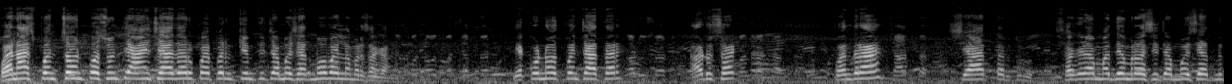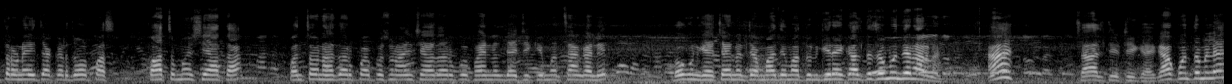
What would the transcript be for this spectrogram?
पन्नास पंचावन्नपासून ते ऐंशी हजार रुपयापर्यंत किमतीच्या म्हशी आहेत. मोबाईल नंबर सांगा. एकोणनव्वद पंच्याहत्तर अडुसष्ट पंधरा? शहात्तर. सगळ्या मध्यम राशीच्या म्हशी आहेत मित्रांनो याच्याकडे जवळपास पाच म्हशी आता. पंचावन्न हजार रुपयापासून ऐंशी हजार रुपये फायनल द्यायची किंमत सांगाले बघून घ्या चॅनलच्या माध्यमातून गिरायकाल तर जमून देणार ना? हा? चालते ठीक आहे. गाव कोणतं म्हणलं?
